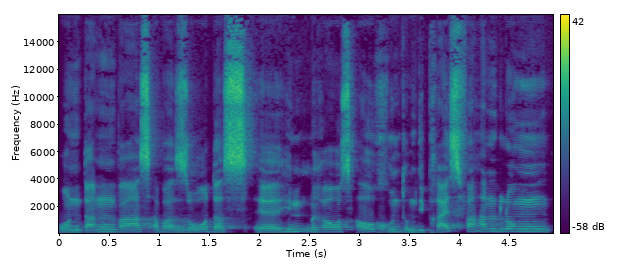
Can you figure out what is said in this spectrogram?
Und dann war es aber so, dass äh, hinten raus auch rund um die Preisverhandlungen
